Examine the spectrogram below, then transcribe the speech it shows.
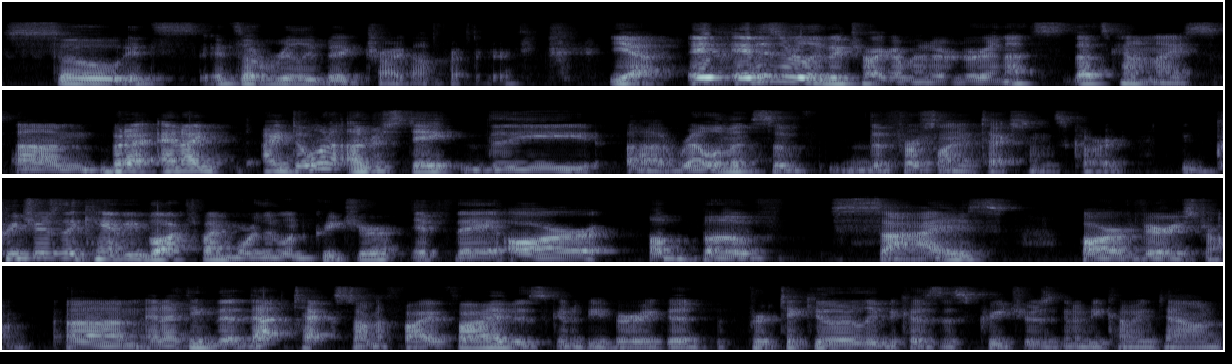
So it's it's a really big Trigon Predator. Yeah, it, it is a really big Trigon Predator, and that's that's kind of nice. Um, but I, and I I don't want to understate the uh, relevance of the first line of text on this card. Creatures that can't be blocked by more than one creature, if they are above size, are very strong. Um, and I think that that text on a five five is going to be very good, particularly because this creature is going to be coming down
